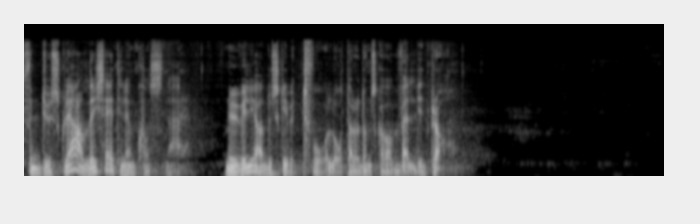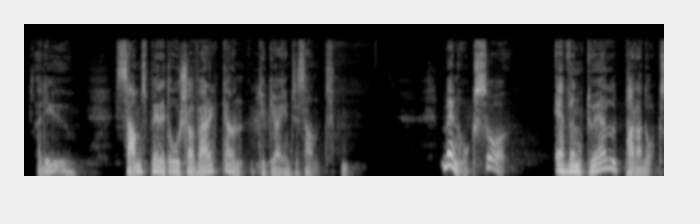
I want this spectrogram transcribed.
För du skulle aldrig säga till en konstnär, nu vill jag att du skriver två låtar och de ska vara väldigt bra. Ja, det är ju samspelet orsak-verkan tycker jag är intressant. Men också eventuell paradox.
